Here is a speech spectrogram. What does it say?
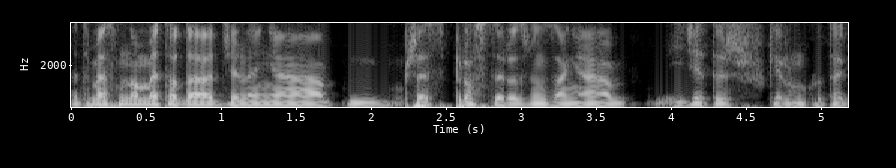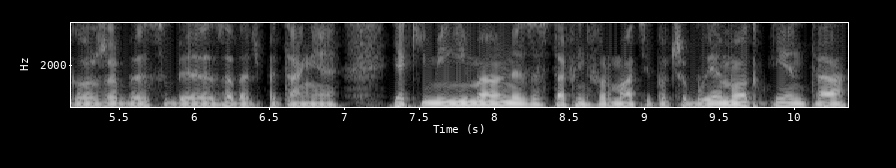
Natomiast no, metoda dzielenia przez proste rozwiązania idzie też w kierunku tego, żeby sobie zadać pytanie, jaki minimalny zestaw informacji potrzebujemy od klienta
